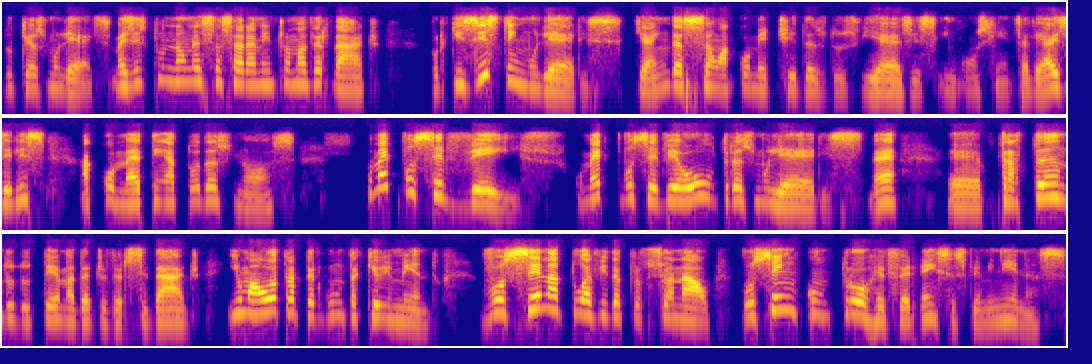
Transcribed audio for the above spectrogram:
do que as mulheres. Mas isso não necessariamente é uma verdade, porque existem mulheres que ainda são acometidas dos vieses inconscientes. Aliás, eles acometem a todas nós. Como é que você vê isso? Como é que você vê outras mulheres, né? É, tratando do tema da diversidade. E uma outra pergunta que eu emendo: você na tua vida profissional, você encontrou referências femininas?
